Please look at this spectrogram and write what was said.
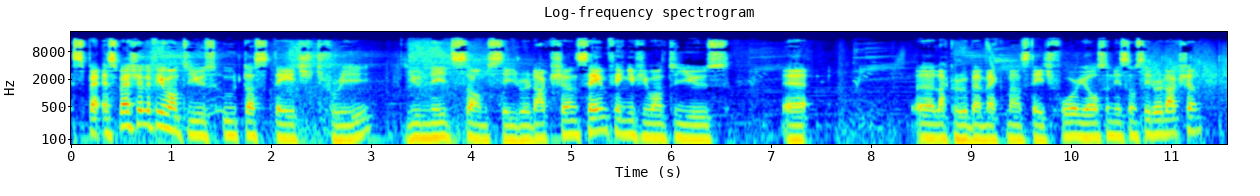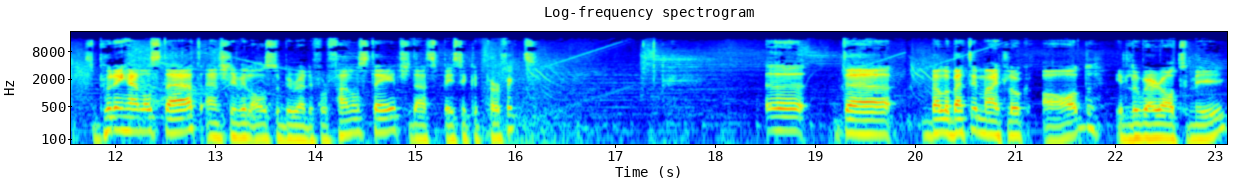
Spe especially if you want to use Uta stage 3, you need some seed reduction. Same thing if you want to use uh, uh, like Ruben Beckman stage 4, you also need some seed reduction. So Pudding handles that, and she will also be ready for final stage. That's basically perfect. Uh, the Belo might look odd. It looked very odd to me.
